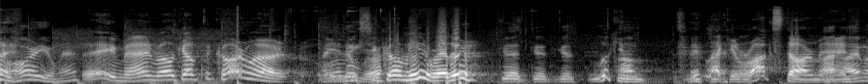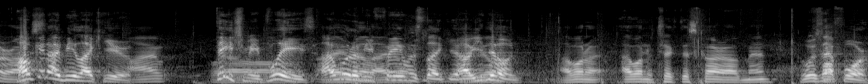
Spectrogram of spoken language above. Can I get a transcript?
up? How are you, man? Hey, man. Welcome to CarMart. How you What doing, makes bro? you come here, brother? Good, good, good. Looking Um, look like a rock star, man. I'm a rock How star. can I be like you? I'm. Teach me, please. I, I want to be I famous will. like you. I How you will. doing? I wanna, I wanna check this car out, man. Who's that for?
